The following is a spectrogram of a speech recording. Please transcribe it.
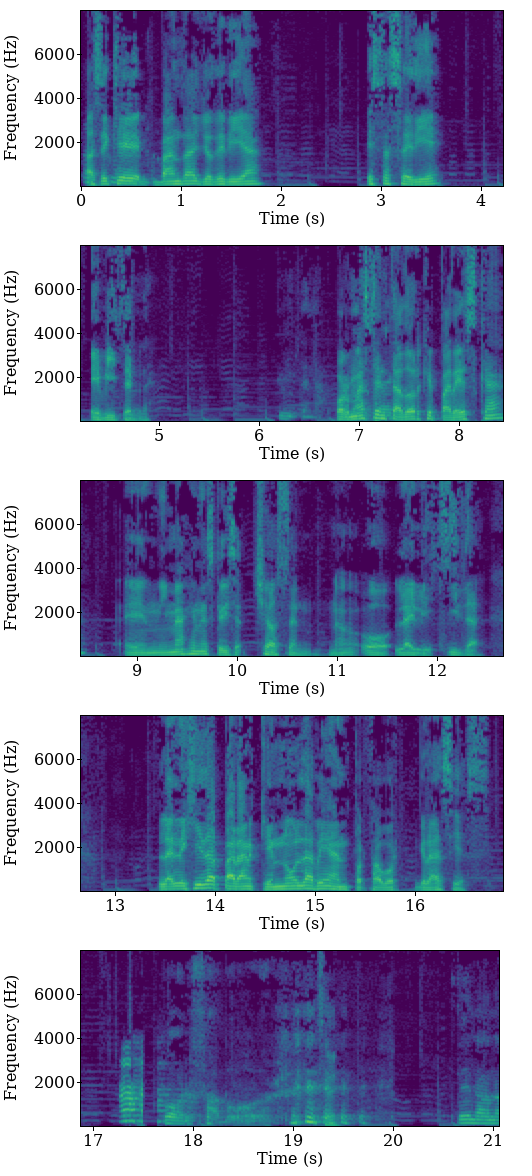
Así que, banda, yo diría, esta serie, evítenla. Evítenla. Por más tentador que parezca, en imágenes que dice Chosen, ¿no? O la elegida. La elegida para que no la vean, por favor. Gracias. Por favor. Sí. Sí, no, no,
